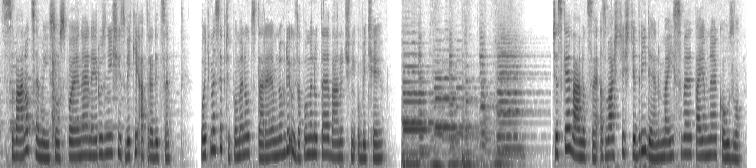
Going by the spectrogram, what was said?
S Vánocemi jsou spojené nejrůznější zvyky a tradice. Pojďme si připomenout staré, mnohdy už zapomenuté vánoční obyčeje. České Vánoce a zvláště Štědrý den mají své tajemné kouzlo –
